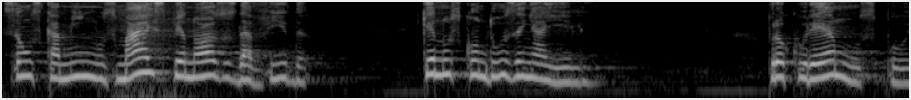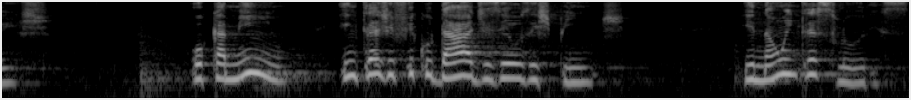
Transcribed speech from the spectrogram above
São os caminhos mais penosos da vida que nos conduzem a ele. Procuremos, pois, o caminho entre as dificuldades e os espinhos, e não entre as flores.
